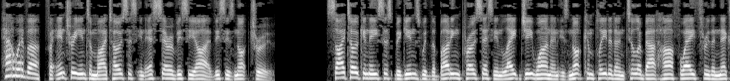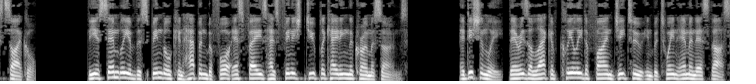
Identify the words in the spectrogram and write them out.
However, for entry into mitosis in S. cerevisiae this is not true. Cytokinesis begins with the budding process in late G1 and is not completed until about halfway through the next cycle. The assembly of the spindle can happen before S phase has finished duplicating the chromosomes. Additionally, there is a lack of clearly defined G2 in between M and S thus,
